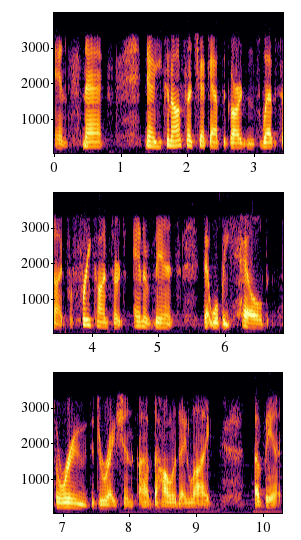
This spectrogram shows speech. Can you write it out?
and snacks. Now, you can also check out the Garden's website for free concerts and events that will be held through the duration of the Holiday Light event.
